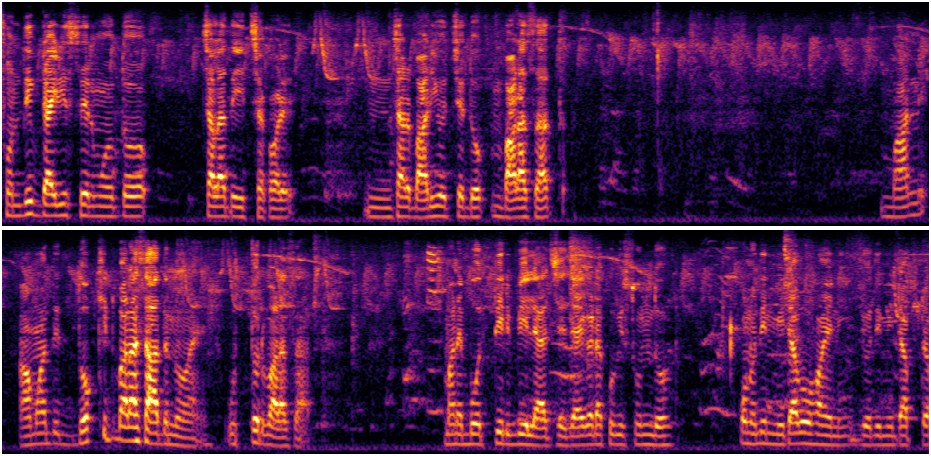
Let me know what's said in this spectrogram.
সন্দীপ ডাইরিসের মতো চালাতে ইচ্ছা করে। যার বাড়ি হচ্ছে বারাসাত। মানে আমাদের দক্ষিণ বারাসাত নয়, উত্তর বারাসাত। মানে বত্রির বিল আছে, জায়গাটা খুবই সুন্দর। কোনোদিন মিট আপও হয়নি, যদি মিট আপটা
